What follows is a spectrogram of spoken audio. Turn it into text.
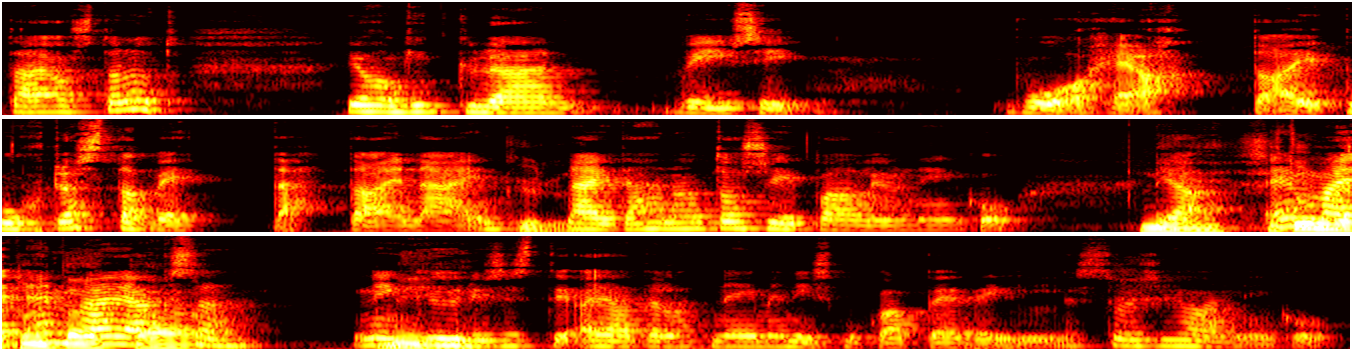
tai ostanut johonkin kylään viisi vuohea tai puhdasta vettä tai näin. Kyllä. Näitähän on tosi paljon. Niin kuin, niin, ja se en, mä, en mä jaksa niin, niin kyynisesti ajatella, että ne ei menisi mukaan perille. Se olisi ihan niin kuin,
